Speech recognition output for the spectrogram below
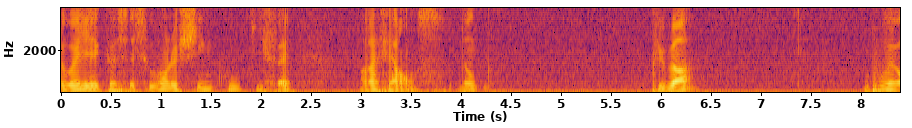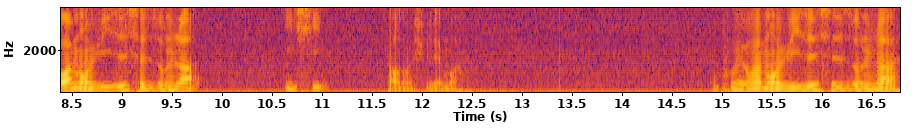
vous voyez que c'est souvent le Shinku qui fait référence. Donc, plus bas, on pouvait vraiment viser cette zone là ici. Pardon excusez-moi. On pouvait vraiment viser cette zone là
